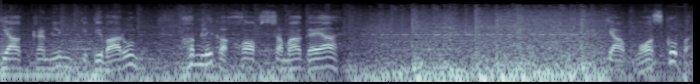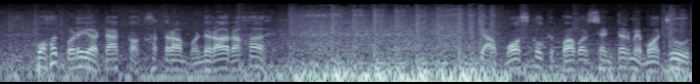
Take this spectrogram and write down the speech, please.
क्या क्रेमलिन की दीवारों में हमले का खौफ समा गया है? क्या मॉस्को पर बहुत बड़े अटैक का खतरा मंडरा रहा है? क्या मॉस्को के पावर सेंटर में मौजूद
